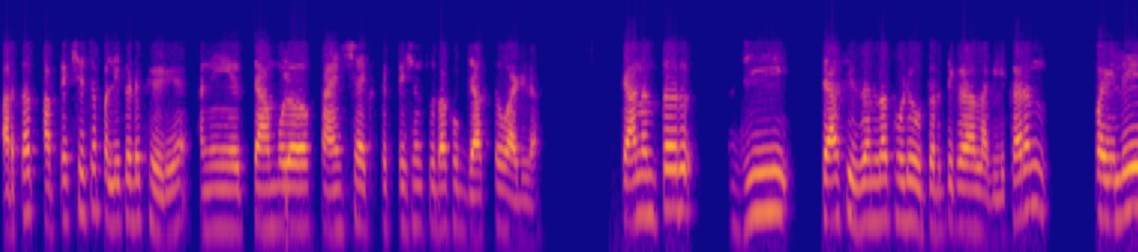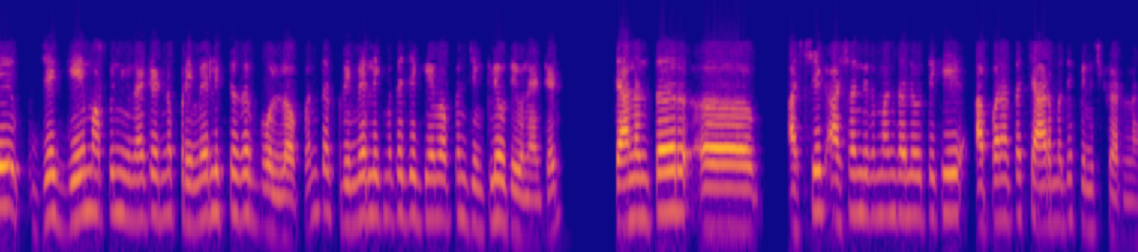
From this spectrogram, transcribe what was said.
अर्थात अपेक्षेच्या पलीकडे खेळली आहे आणि त्यामुळं फॅन्सच्या एक्सपेक्टेशन सुद्धा खूप जास्त वाढल्या. त्यानंतर जी त्या सीझनला थोडी उतरती कळायला लागली. कारण पहिले जे गेम आपण युनायटेडनं प्रीमियर लीगचं जर बोललो आपण तर प्रीमियर लीगमध्ये जे गेम आपण जिंकले होते युनायटेड त्यानंतर अशी एक आशा निर्माण झाली होती की आपण आता चारमध्ये फिनिश करणार.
